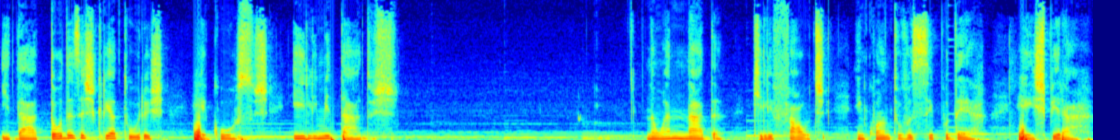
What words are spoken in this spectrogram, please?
e dá a todas as criaturas recursos ilimitados. Não há nada que lhe falte enquanto você puder respirar.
